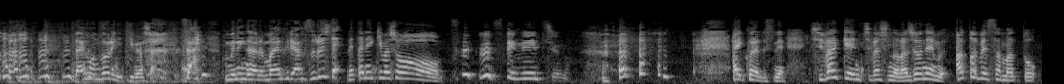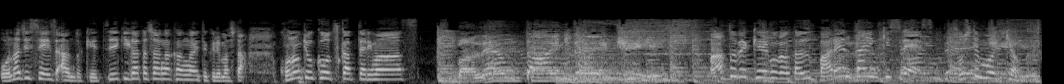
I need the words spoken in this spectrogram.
台本通りに行ってみました。さあ、無理のある前振りはスルーしてネタに行きましょう。してねえっちゅうの はい、これはですね、千葉県千葉市のラジオネーム、跡部様と同じ星座血液型ちゃんが考えてくれました。この曲を使ってあります。バレンタインデーキス跡部敬吾が歌うバレンタインキスです。そしてもう一曲、手塚ク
